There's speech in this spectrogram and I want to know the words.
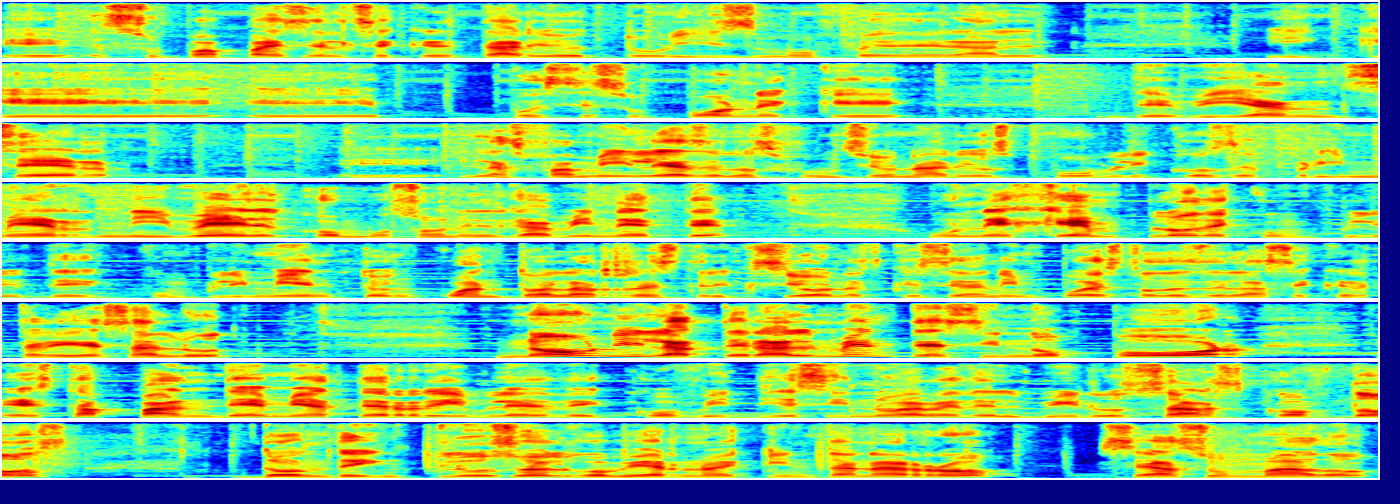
eh, su papá es el secretario de Turismo Federal y que eh, pues se supone que debían ser eh, las familias de los funcionarios públicos de primer nivel, como son el gabinete, un ejemplo de, cumplimiento en cuanto a las restricciones que se han impuesto desde la Secretaría de Salud, no unilateralmente, sino por esta pandemia terrible de COVID-19 del virus SARS-CoV-2, donde incluso el gobierno de Quintana Roo se ha sumado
